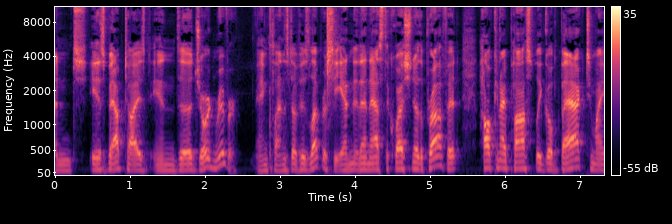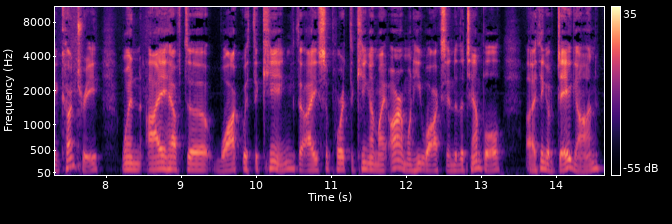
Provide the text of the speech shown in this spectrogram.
and is baptized in the Jordan River. And cleansed of his leprosy. And then asked the question of the prophet, How can I possibly go back to my country when I have to walk with the king? That I support the king on my arm when he walks into the temple, I think of Dagon,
